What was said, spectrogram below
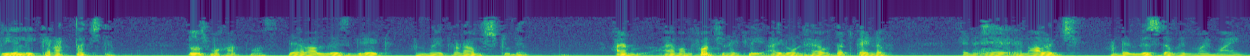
really cannot touch them. Those mahatmas they are always great and my pranams to them. I am i am unfortunately i don't have that kind of an, a, a knowledge and a wisdom in my mind.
